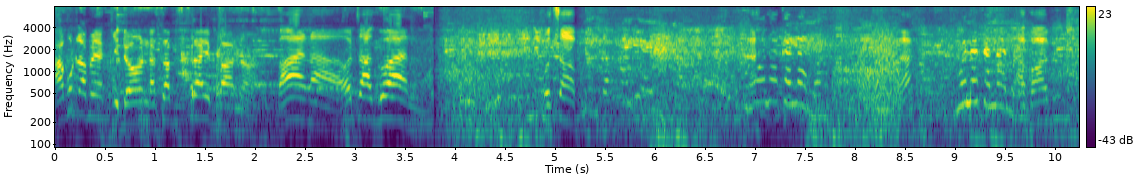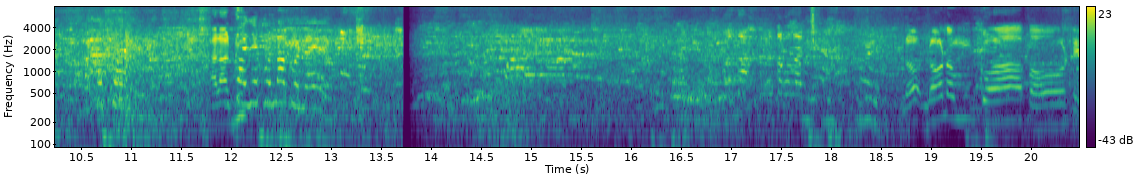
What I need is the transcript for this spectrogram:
Hakutamea kidonda, subscribe bana. Bana, utagwan. What's up? Mbona kalala? Ha? Mbona kalala? Ababi. Akafanya. Anadu. Fanya collab na yeye. nó nó nông quá vô đi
